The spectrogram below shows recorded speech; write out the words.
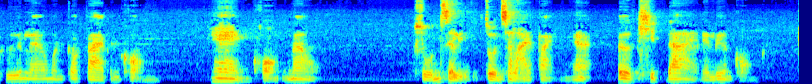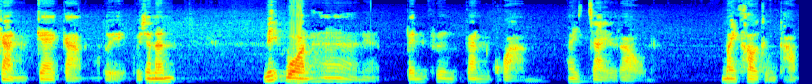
พื้นแล้วมันก็กลายเป็นของแห้งของเน่าสูญสลิสูญสลายไปนี่ยเออคิดได้ในเรื่องของการแก้กรรมของตัวเอง เพราะฉะนั้น นิวรณ์ห้าเนี่ยเป็นเครื่องกั้นขวางให้ใจเราไม่เข้าถึงธรรม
